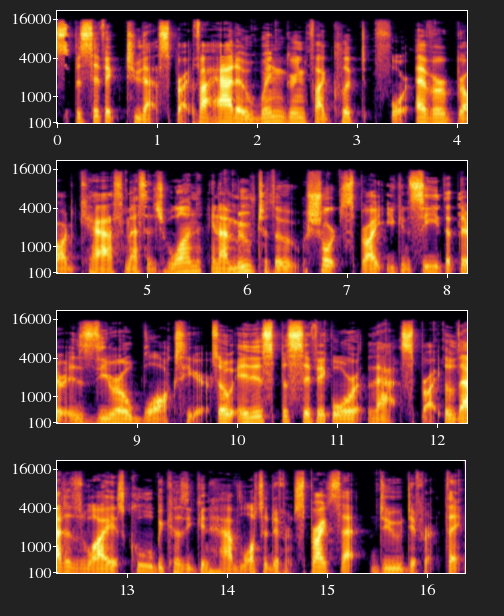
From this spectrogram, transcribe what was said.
specific to that sprite. If I add a when green flag clicked forever broadcast message one and I move to the short sprite, you can see that there is zero blocks here. So it is specific for that sprite. So that is why it's cool because you can have lots of different sprites that do different things.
